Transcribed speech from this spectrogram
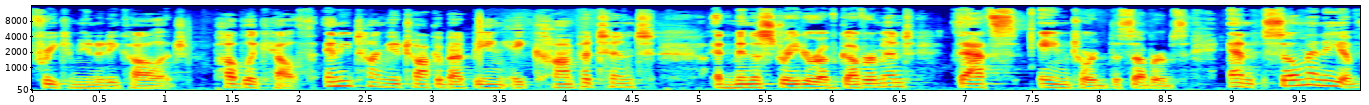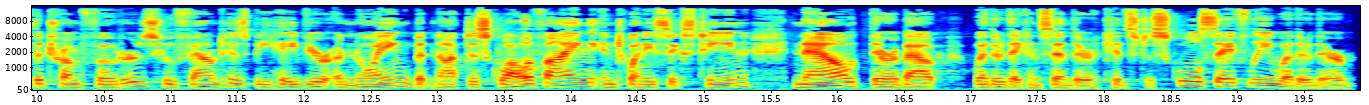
free community college, public health, anytime you talk about being a competent administrator of government, that's aimed toward the suburbs. And so many of the Trump voters who found his behavior annoying but not disqualifying in 2016, now they're about whether they can send their kids to school safely, whether their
